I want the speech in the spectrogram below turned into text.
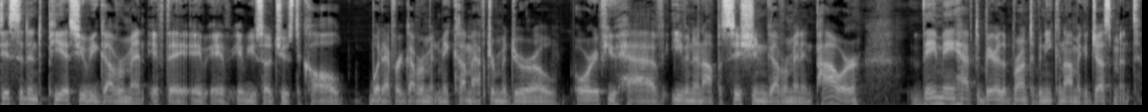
dissident PSUV government, if they if, if you so choose to call whatever government may come after Maduro, or if you have even an opposition government in power, they may have to bear the brunt of an economic adjustment.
